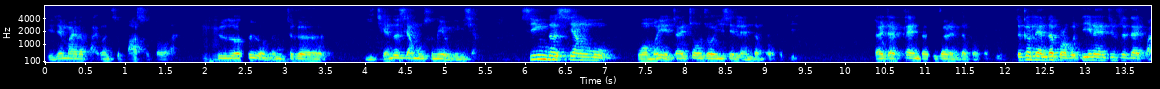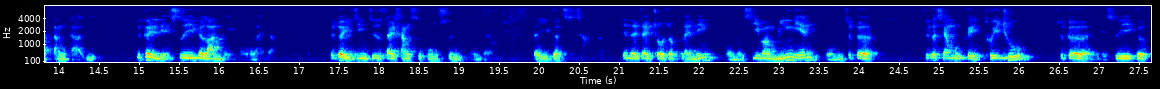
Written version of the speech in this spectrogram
已经卖了百分之八十多了，就是说对我们这个以前的项目是没有影响，新的项目我们也在做做一些 land property。在在 plan 的一个 land property，这个 land property 呢，就是在巴当咖喱，这个也是一个烂尾楼来的，这个已经就是在上市公司里面的的一个资产了。现在在做做 planning，我们希望明年我们这个这个项目可以推出，这个也是一个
